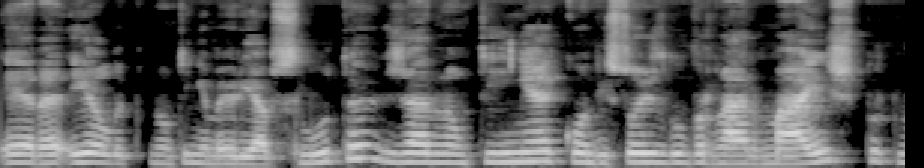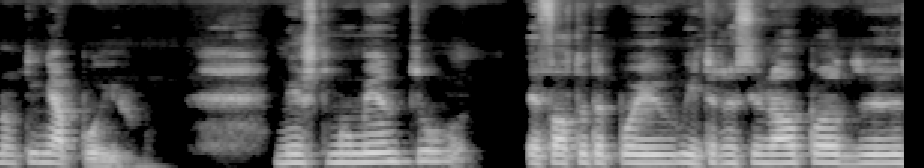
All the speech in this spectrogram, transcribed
era ele que não tinha maioria absoluta, já não tinha condições de governar mais porque não tinha apoio. Neste momento, a falta de apoio internacional pode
